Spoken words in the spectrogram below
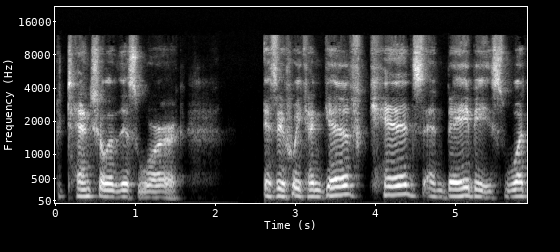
potential of this work is if we can give kids and babies what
